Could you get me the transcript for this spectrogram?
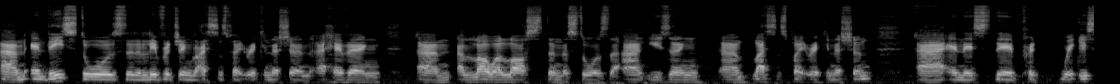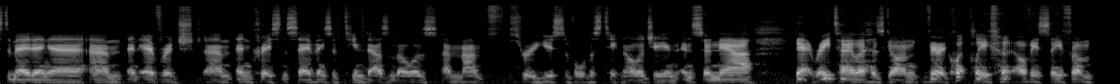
Um, and these stores that are leveraging license plate recognition are having um, a lower loss than the stores that aren't using um, license plate recognition. Uh, and they're, they're pre- we're estimating a, um, an average um, increase in savings of $10,000 a month through use of all this technology. And, and so now that retailer has gone very quickly, obviously, from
